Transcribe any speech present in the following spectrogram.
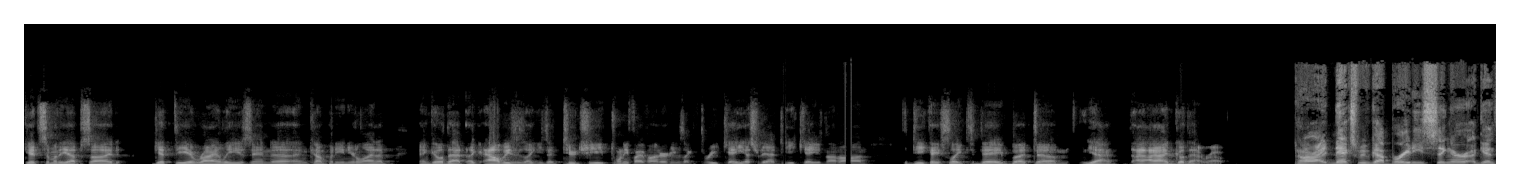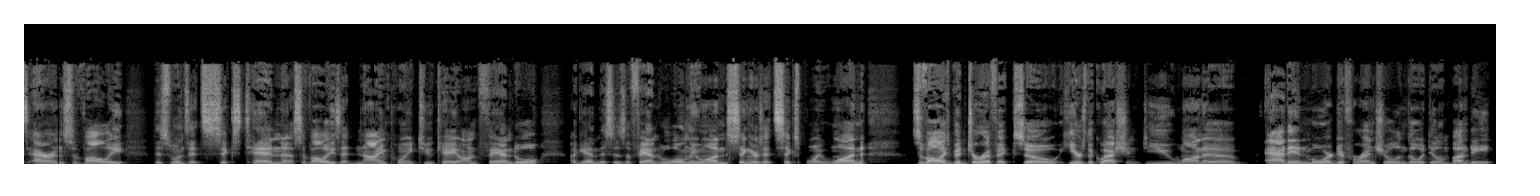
get some of the upside, get the Rileys and uh, and company in your lineup, and go that like Albies is like he said too cheap, twenty five hundred. He was like three K yesterday on DK. He's not on the DK slate today, but um, yeah, I, I'd go that route. All right, next we've got Brady Singer against Aaron Civale. This one's at 610. Uh, Civale's at 9.2K on FanDuel. Again, this is a FanDuel only one. Singer's at 6.1. Civale's been terrific. So here's the question Do you want to add in more differential and go with Dylan Bundy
